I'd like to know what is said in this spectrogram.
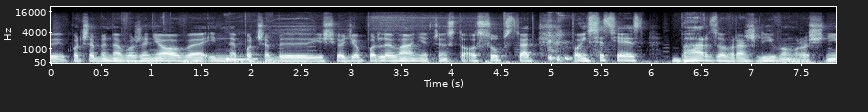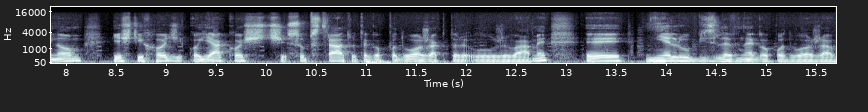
yy, potrzeby nawożeniowe, inne Mhm. potrzeby, jeśli chodzi o podlewanie, często o substrat. Poinsetcja jest bardzo wrażliwą rośliną, jeśli chodzi o jakość substratu, tego podłoża, który używamy. Yy, Nie lubi zlewnego podłoża,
